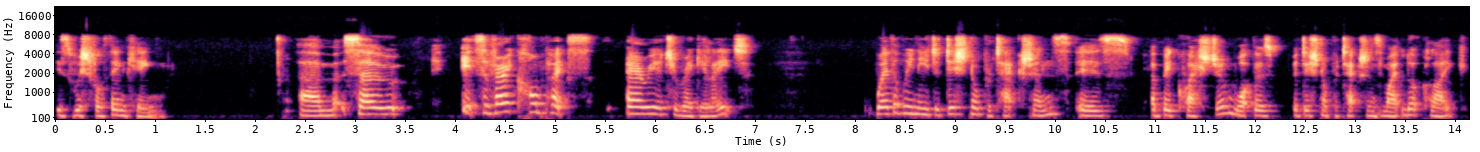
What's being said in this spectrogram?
is wishful thinking. Um, so it's a very complex area to regulate. Whether we need additional protections is a big question. What those additional protections might look like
